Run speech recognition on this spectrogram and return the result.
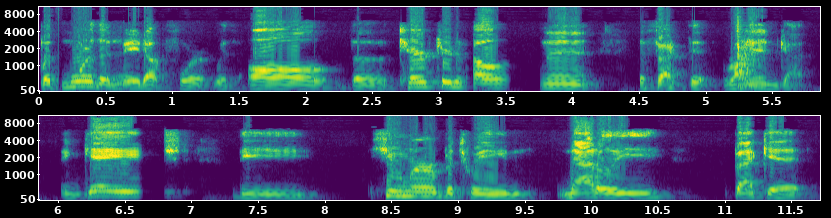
but more than made up for it with all the character development, the fact that Ryan got engaged, the humor between Natalie, Beckett,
